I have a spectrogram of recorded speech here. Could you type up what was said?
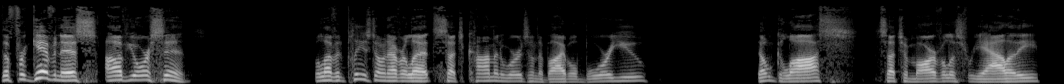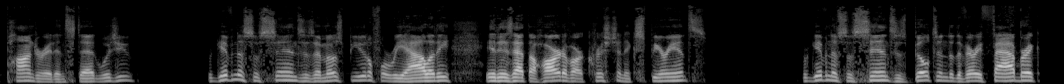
the forgiveness of your sins. Beloved, please don't ever let such common words in the Bible bore you. Don't gloss such a marvelous reality. Ponder it instead, would you? Forgiveness of sins is a most beautiful reality. It is at the heart of our Christian experience. Forgiveness of sins is built into the very fabric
